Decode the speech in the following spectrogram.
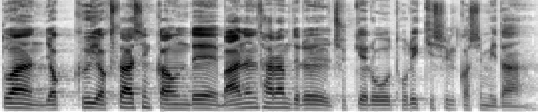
또한 역, 그 역사하신 가운데 많은 사람들을 주께로 돌이키실 것입니다.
